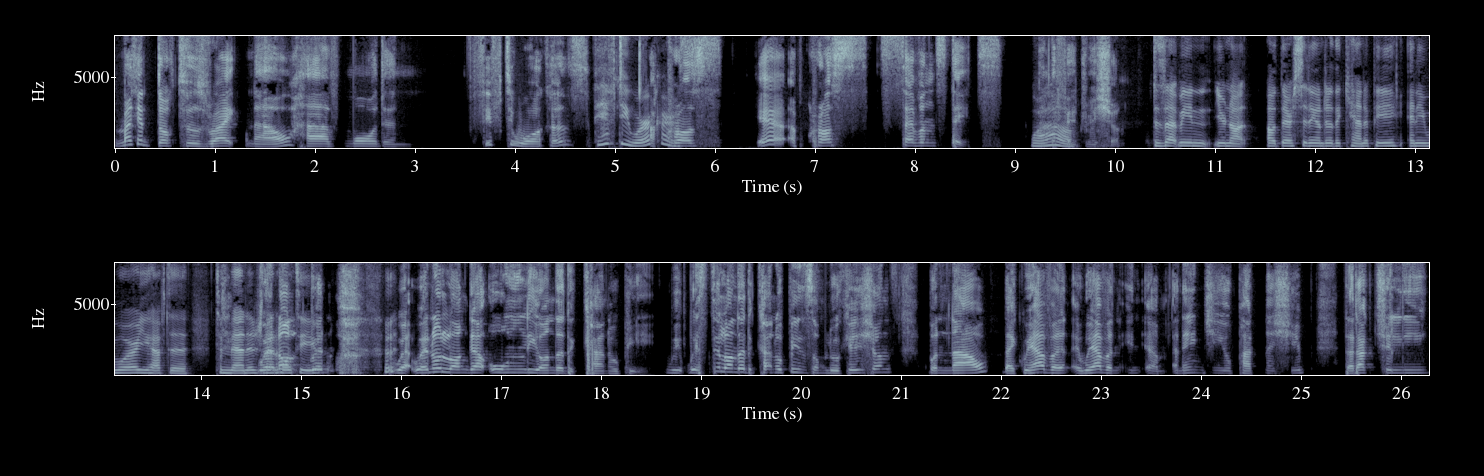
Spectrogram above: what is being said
Market Doctors right now have more than fifty workers. Fifty workers across yeah, across seven states wow. federation. Does that mean you're not out there sitting under the canopy anymore? You have to to manage we're that not, whole team. We're, we're, we're, no longer only under the canopy. We, we're still under the canopy in some locations, but now, like we have a we have an um, an NGO partnership that actually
